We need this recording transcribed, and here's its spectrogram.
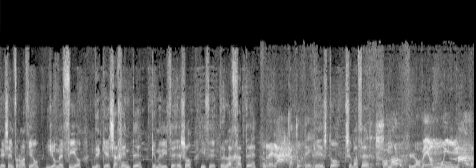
esa información, yo me fío de que esa gente que me dice eso, dice, relájate, Relájate. que esto se va a hacer. ¿Cómo? Lo veo muy mal.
